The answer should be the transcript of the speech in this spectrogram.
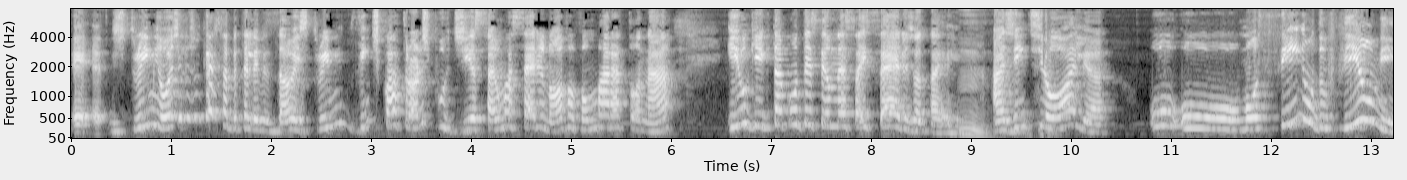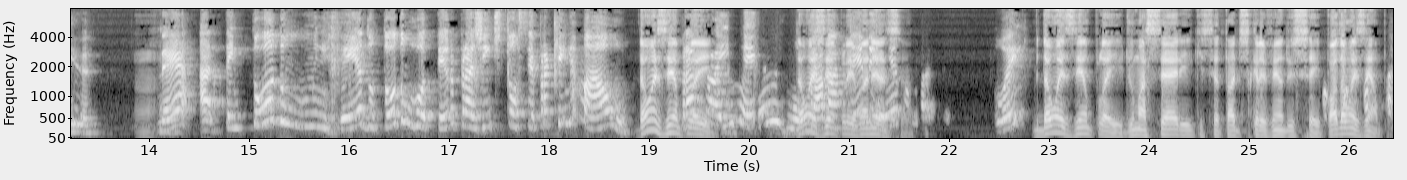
é, é streaming, hoje eles não querem saber televisão, é streaming 24 horas por dia, sai uma série nova, vamos maratonar. E o que está acontecendo nessas séries, JR? Hum. A gente olha o, o mocinho do filme né? tem todo um enredo, todo um roteiro pra gente torcer pra quem é mal. Dá um exemplo aí. Mesmo, Dá um exemplo aí, Vanessa. Mesmo. Oi? Me dá um exemplo aí de uma série que você está descrevendo isso aí. Pode dar um exemplo.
